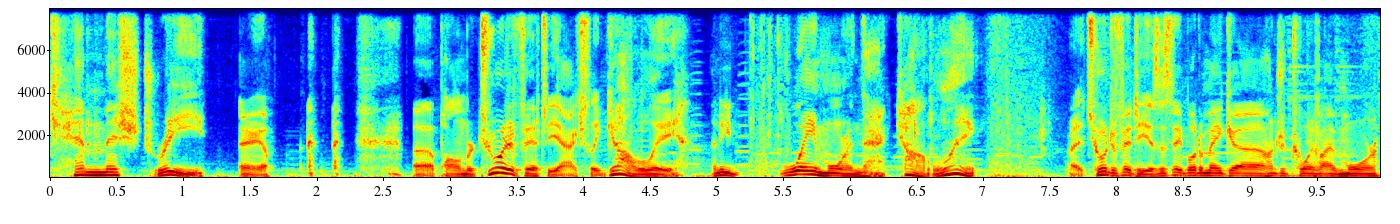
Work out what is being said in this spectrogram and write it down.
chemistry. There you go. uh, polymer 250 actually. Golly, I need way more than that. Golly. All right, 250. Is this able to make uh, 125 more?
